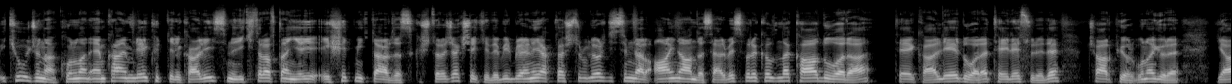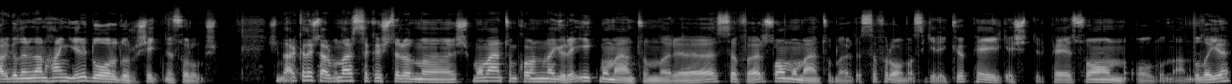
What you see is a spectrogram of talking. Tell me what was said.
iki ucuna konulan MKML kütleli kale isimleri iki taraftan yayı eşit miktarda sıkıştıracak şekilde birbirine yaklaştırılıyor. Cisimler aynı anda serbest bırakıldığında K duvara TK, L duvara TL sürede çarpıyor. Buna göre yargılarından hangileri doğrudur şeklinde sorulmuş. Şimdi arkadaşlar bunlar sıkıştırılmış. Momentum konumuna göre ilk momentumları 0, son momentumları da 0 olması gerekiyor. P ilk eşittir P son olduğundan dolayı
